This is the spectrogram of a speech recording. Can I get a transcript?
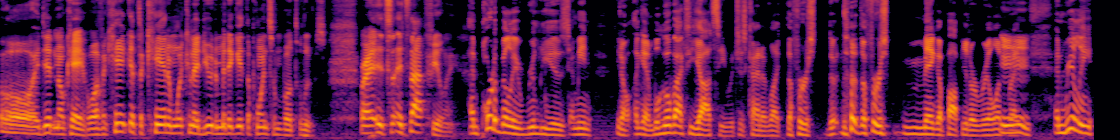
Oh, I didn't. Okay, well, if I can't get the cannon, what can I do to mitigate the points I'm about to lose? Right? It's, it's that feeling. And portability really is, I mean, you know, again, we'll go back to Yahtzee, which is kind of like the first, the, the first mega popular real and mm. right? And really,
